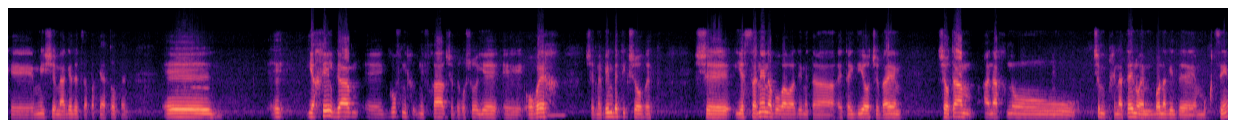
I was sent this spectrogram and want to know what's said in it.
כמי שמאגד את ספקי התוכן, אה, אה, יכיל גם גוף נבחר שבראשו יהיה אה, עורך שמבין בתקשורת, שיסנן עבור האוהדים את, ה, את הידיעות שבהם, שאותם אנחנו, שמבחינתנו הם בוא נגיד אה, מוקצים,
